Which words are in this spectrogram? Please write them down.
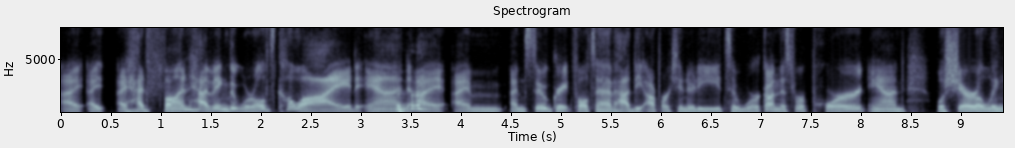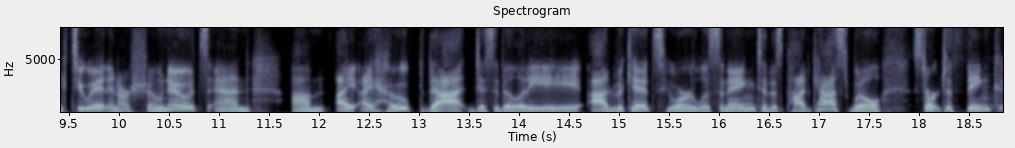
I, I, I had fun having the worlds collide, and I I'm I'm so grateful to have had the opportunity to work on this report, and we'll share a link to it in our show notes. And um, I I hope that disability advocates who are listening to this podcast will start to think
